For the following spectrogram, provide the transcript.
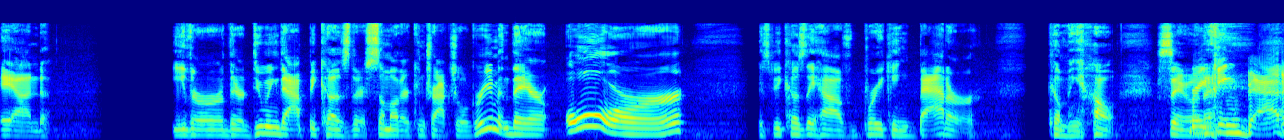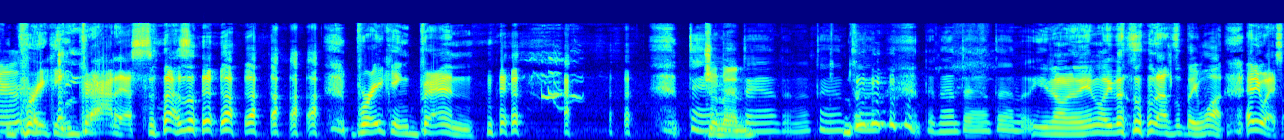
and either they're doing that because there's some other contractual agreement there, or it's because they have Breaking Batter coming out soon. Breaking Batter. Breaking Baddest. That's- Breaking Ben. Jamin. you know what I mean? Like that's that's what they want. Anyways,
